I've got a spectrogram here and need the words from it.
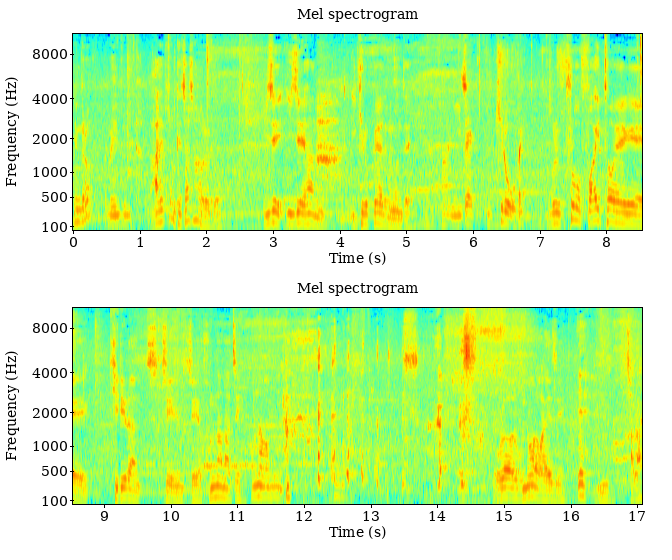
힘들어? 너무 힘듭니다. 아직 좀 괜찮잖아 그래도 이제 이제 한 2kg 빼야 되는 건데 한 200, 2kg 500? 우리 프로 파이터에게 길이란 이제, 험난하지? 험난합니다. 올라가서 운동하러 가야지. 예. 응 가라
